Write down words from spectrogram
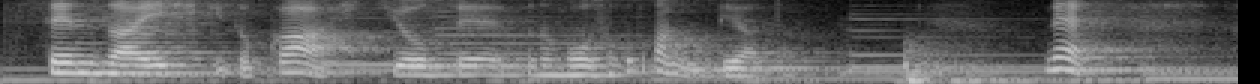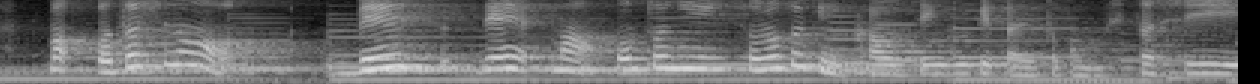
潜在意識とか引き寄せの法則とかにも出会ったで、まあ、私のベースで、まあ、本当にその時にカウンセリング受けたりとかもしたし、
